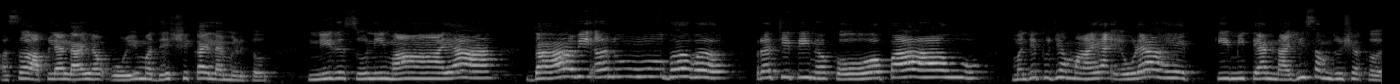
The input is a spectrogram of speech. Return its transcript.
असं आपल्याला या ओळीमध्ये शिकायला मिळतं. निरसुनी माया दावी अनुभव प्रचिती नको पाऊ म्हणजे तुझ्या माया एवढ्या आहेत की मी त्या नाही समजू शकत.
